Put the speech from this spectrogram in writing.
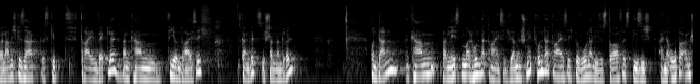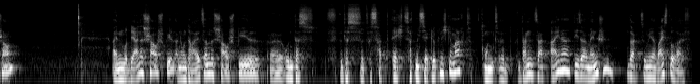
Dann habe ich gesagt, es gibt drei im Weckle. Dann kamen 34. Das ist kein Witz, ich stand am Grill. Und dann kamen beim nächsten Mal 130. Wir haben im Schnitt 130 Bewohner dieses Dorfes, die sich eine Oper anschauen, ein modernes Schauspiel, ein unterhaltsames Schauspiel. äh, Und das, das, das, hat echt, das hat mich sehr glücklich gemacht. Und äh, dann sagt einer dieser Menschen, sagt zu mir, weißt du, Ralf,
